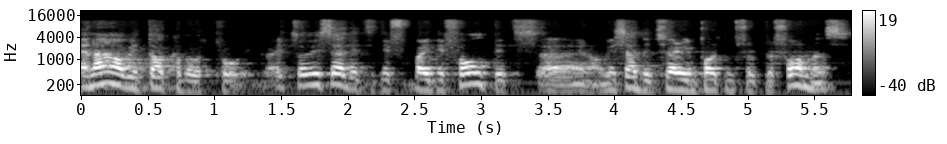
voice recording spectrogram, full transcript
And now we talk about proving, right? So we said it's def- by default, it's uh, you know we said it's very important for performance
